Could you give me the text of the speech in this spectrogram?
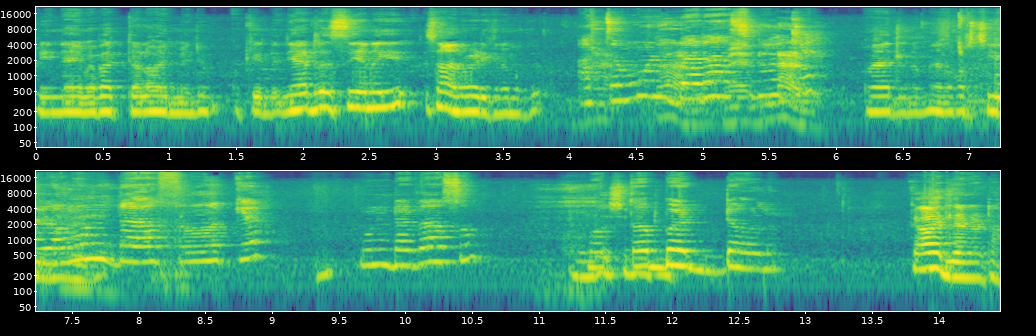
പിന്നെ അതിന് പറ്റുള്ള ഓയിൻമെന്റും ഒക്കെ ഉണ്ട്. ഞാൻ ഡ്രസ്സ് ചെയ്യണമെങ്കിൽ സാധനം മേടിക്കണം നമുക്ക്. ഞാൻ കുറച്ച് ചെയ്യണം കാര്യമില്ല കേട്ടാ.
